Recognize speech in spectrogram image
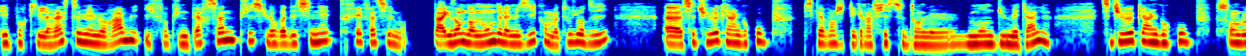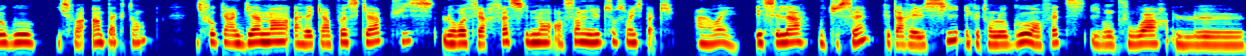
Et pour qu'il reste mémorable, il faut qu'une personne puisse le redessiner très facilement. Par exemple, dans le monde de la musique, on m'a toujours dit, euh, si tu veux qu'un groupe, puisqu'avant j'étais graphiste dans le monde du métal, si tu veux qu'un groupe, son logo, il soit impactant, il faut qu'un gamin avec un Posca puisse le refaire facilement en cinq minutes sur son ISPAC. Ah ouais. Et c'est là où tu sais que tu as réussi et que ton logo, en fait, ils vont pouvoir le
